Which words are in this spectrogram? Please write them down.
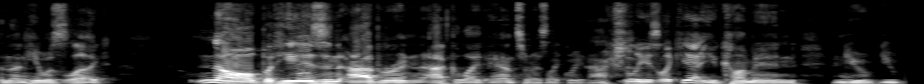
And then he was like, "No, but he is an aberrant and acolyte answer." I was like, "Wait, actually?" He's like, "Yeah, you come in and you you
